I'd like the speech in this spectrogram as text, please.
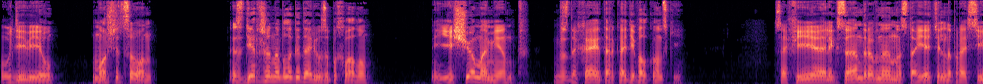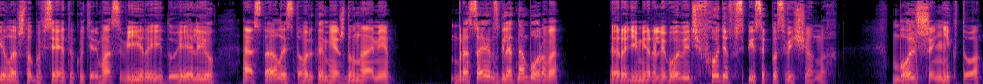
Удивил». Морщится он. Сдержанно благодарю за похвалу. «Еще момент», — вздыхает Аркадий Волконский. София Александровна настоятельно просила, чтобы вся эта кутерьма с Вирой и дуэлью осталась только между нами. Бросая взгляд на Борова. Радимир Львович входит в список посвященных. Больше никто.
